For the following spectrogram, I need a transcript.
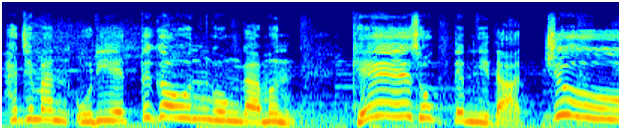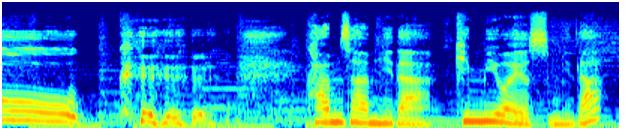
하지만 우리의 뜨거운 공감은 계속됩니다. 쭉! 감사합니다. 김미화였습니다.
